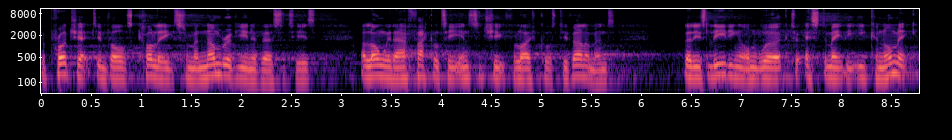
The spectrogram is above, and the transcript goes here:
The project involves colleagues from a number of universities, along with our Faculty Institute for Life Course Development, that is leading on work to estimate the economic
